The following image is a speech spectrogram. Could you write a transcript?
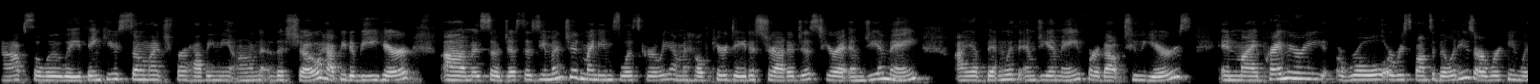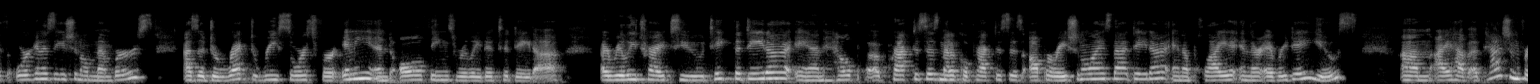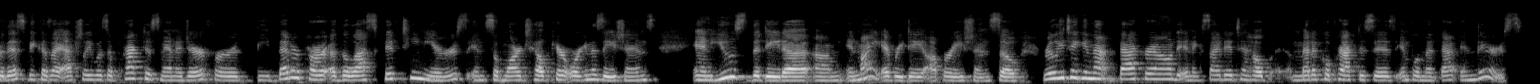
Absolutely. Thank you so much for having me on the show. Happy to be here. Um, so, just as you mentioned, my name is Liz Gurley. I'm a healthcare data strategist here at MGMA. I have been with MGMA for about two years, and my primary role or responsibilities are working with organizational members as a direct resource for any and all things related to data. I really try to take the data and help uh, practices, medical practices, operationalize that data and apply it in their everyday use. Um, I have a passion for this because I actually was a practice manager for the better part of the last 15 years in some large healthcare organizations and used the data um, in my everyday operations. So, really taking that background and excited to help medical practices implement that in theirs.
